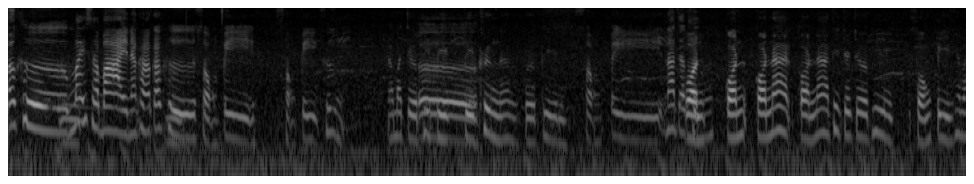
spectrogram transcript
ก็คือไม่สบายนะคะก็คือสองปีสองปีครึ่ง แล้วมาเจอพี่ปีเออ ปีครึ่งนะเปิดพี่นี่สองปีน่าจะก่อนถึงก่อนก่อนหน้าก่อนหน้าที่จะเจอพี่สองปีใช่ไหม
